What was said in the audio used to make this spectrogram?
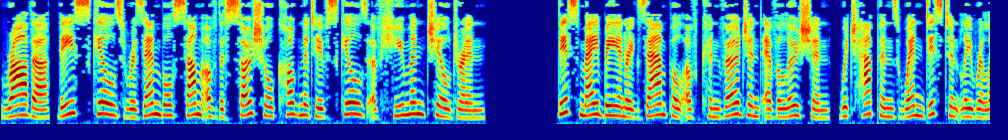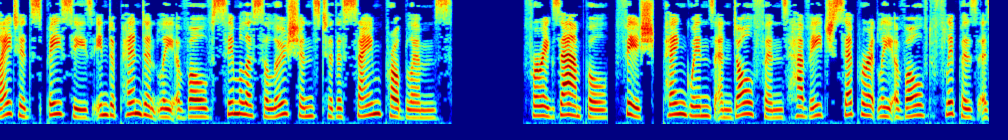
Rather, these skills resemble some of the social cognitive skills of human children. This may be an example of convergent evolution, which happens when distantly related species independently evolve similar solutions to the same problems. For example, fish, penguins and dolphins have each separately evolved flippers as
